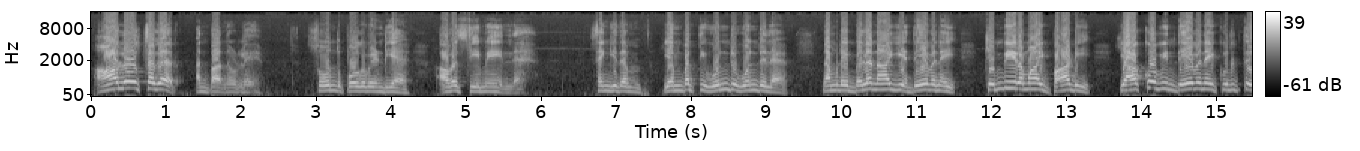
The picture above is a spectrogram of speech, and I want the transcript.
ஆலோசகர். அன்பானவர்களே சோர்ந்து போக வேண்டிய அவசியமே இல்லை. சங்கீதம் எண்பத்தி ஒன்று ஒன்றில் நம்முடைய பலனாகிய தேவனை கெம்பீரமாய் பாடி யாக்கோவின் தேவனை குறித்து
